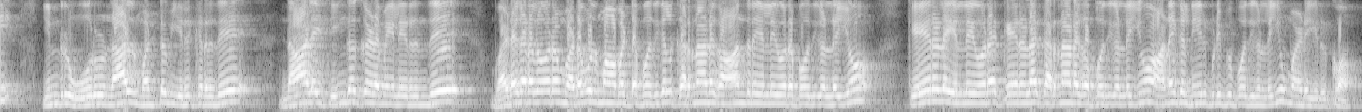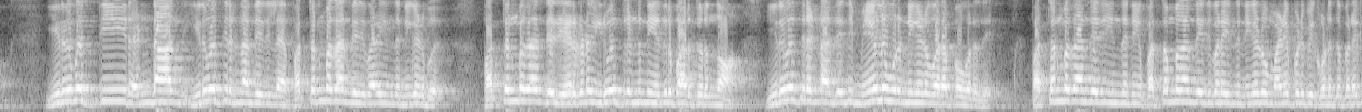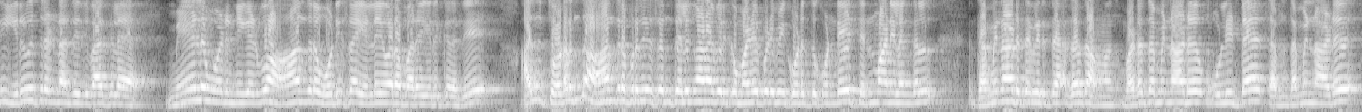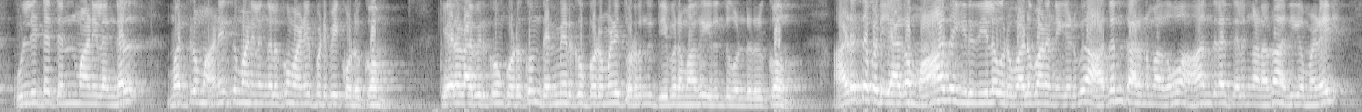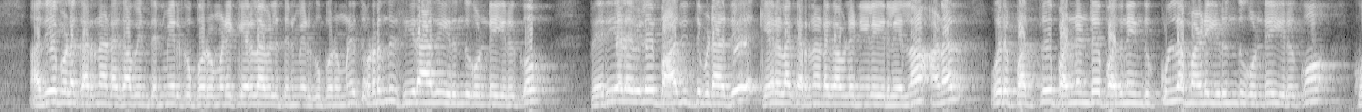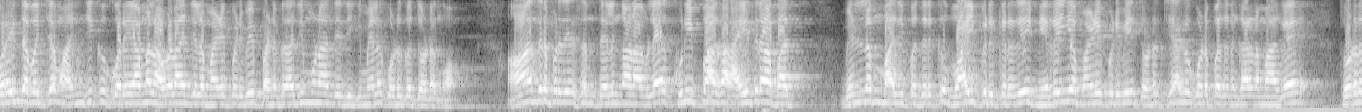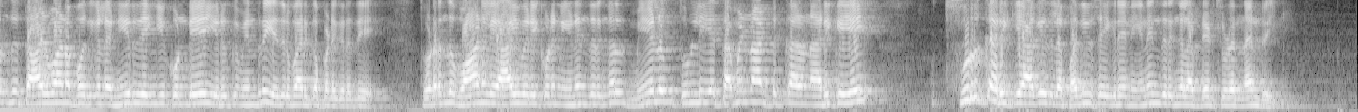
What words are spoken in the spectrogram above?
இன்று ஒரு நாள் மட்டும் இருக்கிறது. நாளை திங்கக்கிழமையிலிருந்து வடகடலோரம் வடவுள் மாவட்ட பகுதிகள் கர்நாடக ஆந்திர எல்லையோர பகுதிகளிலையும் கேரள எல்லையோர கேரளா கர்நாடக பகுதிகளிலையும் அணைகள் நீர்பிடிப்பு பகுதிகளிலையும் மழை இருக்கும். இருபத்தி ரெண்டாம் இருபத்தி ரெண்டாம் தேதியில் பத்தொன்பதாம் தேதி வரை இந்த நிகழ்வு. பத்தொன்பதாம் தேதி ஏற்கனவே இருபத்தி ரெண்டுன்னு எதிர்பார்த்துருந்தோம். இருபத்தி ரெண்டாம் தேதி மேலும் ஒரு நிகழ்வு வரப்போகிறது. பத்தொன்பதாம் தேதி இந்த நி- பத்தொன்பதாம் தேதி வரை இந்த நிகழ்வு மழைப்பிடிப்பை கொடுத்த பிறகு இருபத்தி ரெண்டாம் தேதி வாக்கில் மேலும் ஒரு நிகழ்வு ஆந்திர ஒடிசா எல்லையோரம் வரை இருக்கிறது. அது தொடர்ந்து ஆந்திர பிரதேசம் தெலுங்கானாவிற்கு மழைப்பிடிப்பை கொடுத்து கொண்டே தென் மாநிலங்கள் தமிழ்நாடு தவிர்த்த அதாவது வட தமிழ்நாடு உள்ளிட்ட தம் தமிழ்நாடு உள்ளிட்ட தென் மாநிலங்கள் மற்றும் அனைத்து மாநிலங்களுக்கும் மழைப்பிடிப்பை கொடுக்கும். கேரளாவிற்கும் கொடுக்கும். தென்மேற்கு பருவமழை தொடர்ந்து தீவிரமாக இருந்து கொண்டிருக்கும். அடுத்தபடியாக மாத இறுதியில் ஒரு வலுவான நிகழ்வு. அதன் காரணமாகவும் ஆந்திரா தெலுங்கானா தான் அதிக மழை. அதே போல் கர்நாடகாவின் தென்மேற்கு பருவமழை கேரளாவில் தென்மேற்கு பருவமழை தொடர்ந்து சீராக இருந்து கொண்டே இருக்கும். பெரிய அளவிலே பாதித்து விடாது. கேரளா கர்நாடகாவில் நீலகிரில ஆனால் ஒரு பத்து பன்னெண்டு பதினைந்துக்குள்ள மழை இருந்து கொண்டே இருக்கும். குறைந்தபட்சம் அஞ்சுக்கு குறையாமல் அவலாஞ்சில மழை பிடிப்பை பனி- பதிமூணாம் தேதிக்கு மேலே கொடுக்க தொடங்கும். ஆந்திர பிரதேசம் தெலுங்கானாவில் குறிப்பாக ஹைதராபாத் வெள்ளம் பாதிப்பதற்கு வாய்ப்பு இருக்கிறது. நிறைய மழைப்பிடிவை தொடர்ச்சியாக கொடுப்பதன் காரணமாக தொடர்ந்து தாழ்வான பகுதிகளில் நீர் தேங்கிக் கொண்டே இருக்கும் என்று எதிர்பார்க்கப்படுகிறது. தொடர்ந்து வானிலை ஆய்வறிக்கையுடன் இணைந்திருங்கள். மேலும் துல்லிய தமிழ்நாட்டுக்கான அறிக்கையை சுருக்க அறிக்கையாக இதில் பதிவு செய்கிறேன். இணைந்திருங்கள் அப்டேட்ஸுடன். நன்றி.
